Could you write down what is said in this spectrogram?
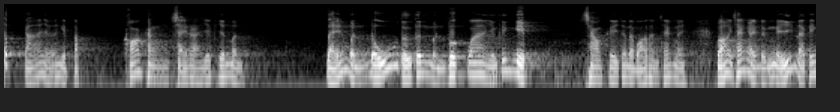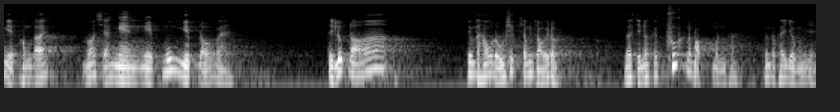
tất cả những cái nghiệp tập khó khăn xảy ra với chính mình. Để mình đủ tự tin mình vượt qua những cái nghiệp sau khi chúng ta bỏ thân xác này bỏ hàng sáng này đừng nghĩ là cái nghiệp không tới. Nó sẽ ngàn nghiệp muôn nghiệp đổ về. Thì lúc đó, chúng ta không có đủ sức chống chọi rồi. Nó chỉ nói cái phước nó bọc mình thôi. Chúng ta phải dùng như vậy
